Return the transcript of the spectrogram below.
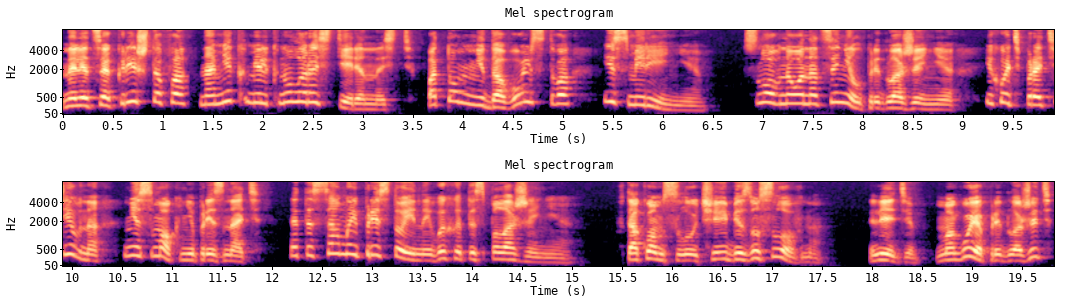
на лице Криштофа на миг мелькнула растерянность, потом недовольство и смирение. Словно он оценил предложение и хоть противно не смог не признать. Это самый пристойный выход из положения. В таком случае, безусловно. Леди, могу я предложить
